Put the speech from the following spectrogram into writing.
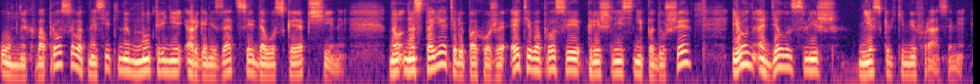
умных вопросов относительно внутренней организации даосской общины. Но настоятелю, похоже, эти вопросы пришлись не по душе, и он отделался лишь несколькими фразами –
